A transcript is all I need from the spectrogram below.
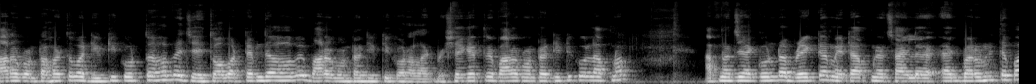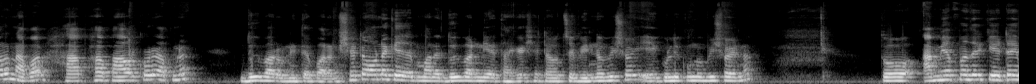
বারো ঘণ্টা হয়তো বা ডিউটি করতে হবে, যেহেতু ওভার টাইম দেওয়া হবে, বারো ঘণ্টা ডিউটি করা লাগবে। সেক্ষেত্রে বারো ঘণ্টা ডিউটি করলে আপনার আপনার যে এক ঘণ্টা ব্রেক টাইম এটা আপনি চাইলে একবারও নিতে পারেন, আবার হাফ হাফ আওয়ার করে আপনি দুইবারও নিতে পারেন। সেটা অনেকে মানে দুইবার নিয়ে থাকে, সেটা হচ্ছে ভিন্ন বিষয় এইগুলি কোনো বিষয় না। তো আমি আপনাদেরকে এটাই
